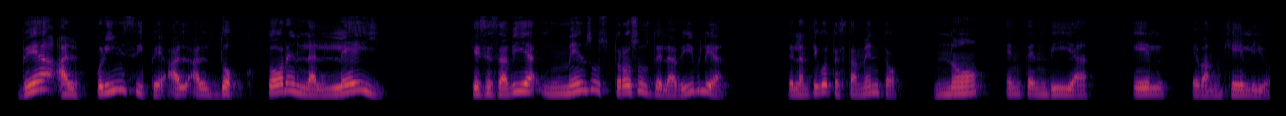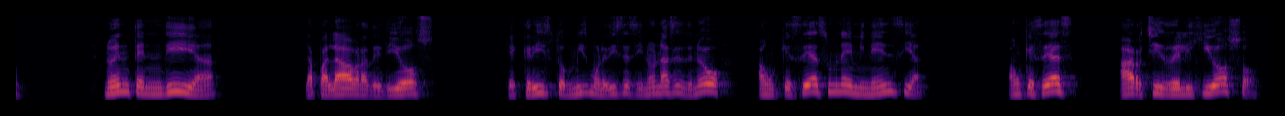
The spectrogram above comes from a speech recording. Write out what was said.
Vea al príncipe, al, al doctor en la ley, que se sabía inmensos trozos de la Biblia, del Antiguo Testamento, no entendía el Evangelio. No entendía la palabra de Dios, que Cristo mismo le dice, si no naces de nuevo, aunque seas una eminencia, aunque seas archirreligioso,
